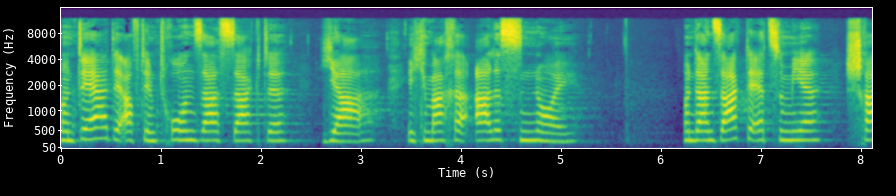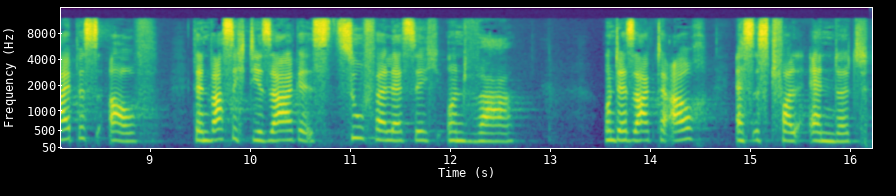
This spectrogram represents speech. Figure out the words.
Und der, der auf dem Thron saß, sagte, ja, ich mache alles neu. Und dann sagte er zu mir, schreib es auf, denn was ich dir sage, ist zuverlässig und wahr. Und er sagte auch, es ist vollendet.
